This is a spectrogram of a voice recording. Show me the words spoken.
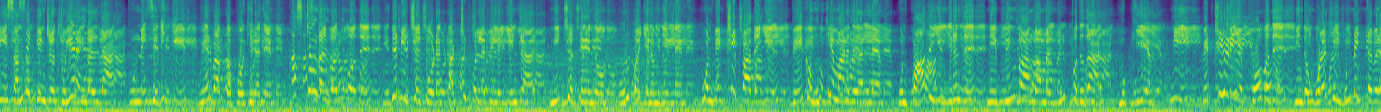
நீ சந்திக்கின்ற துயரங்கள் தான் உன்னை செதுக்கி உயர்வாக்க போகிறது. கஷ்டங்கள் வரும்போது எதிர்நீச்சல் போட கற்றுக்கொள்ளவில்லை என்றால் நீச்சல் தெரிந்தோம் ஒரு பயனும் இல்லை. உன் வெற்றி பாதையில் வேகம் முக்கியமானது அல்ல. உன் பாதையில் இருந்து நீ பின்வாங்காமல் இருப்பதுதான் முக்கியம். நீ வெற்றியடைய போவது இந்த உலகில் உன்னை தவிர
